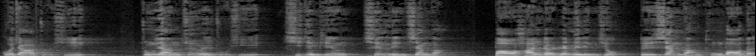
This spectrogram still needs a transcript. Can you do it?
国家主席。中央军委主席习近平亲临香港，饱含着人民领袖对香港同胞的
